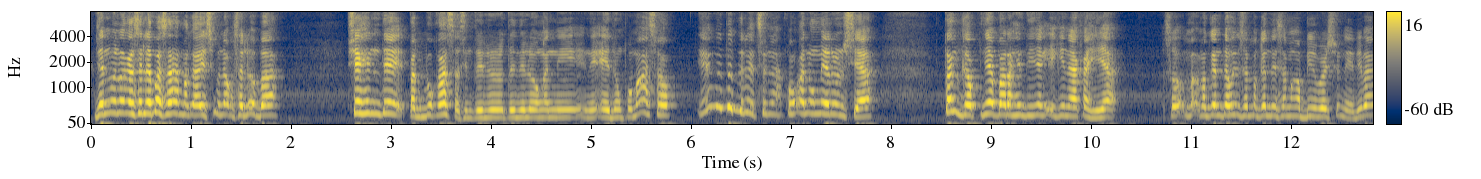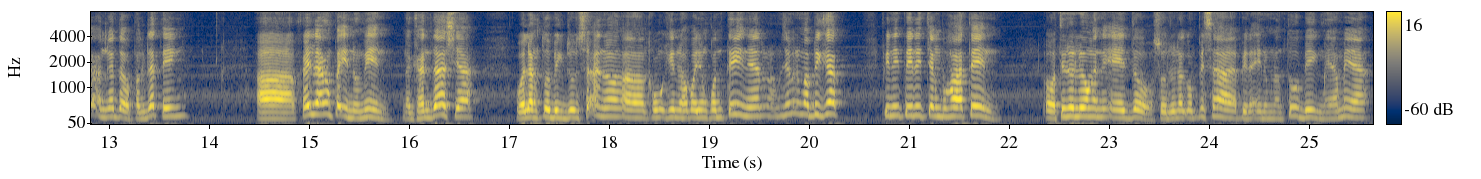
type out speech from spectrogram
dyan muna ka sa labas ha, mag-ayos muna ako sa loob ha. Siya hindi. Pagbukas, as tinulungan ni, ni Edong pumasok, yan, diretso na. Kung anong meron siya, tanggap niya, parang hindi niya ikinakahiya. So, maganda yun sa maganda sa mga viewers yun eh. Di ba? Ang ganda. Pagdating, uh, kailangan pa inumin. Naghanda siya, walang tubig doon sa ano, uh, kung kinuha pa yung container, siyempre mabigat pinipilit niyang buhatin. O, tinulungan ni Edo. So, doon nag-umpisa, pinainom ng tubig, maya-maya,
